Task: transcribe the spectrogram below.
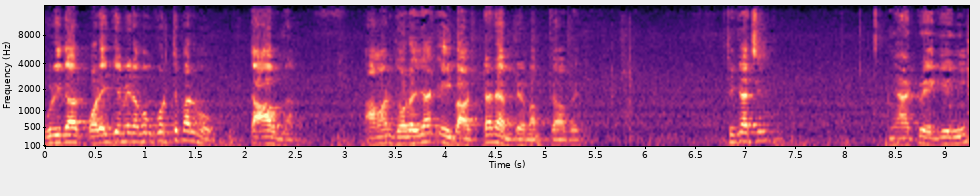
ঘুরিয়ে দেওয়ার পরে কি আমি এরকম করতে পারব? তাও না। আমার ধরে যাক এই বারটার অ্যাম্পিয়ার মাপতে হবে। ঠিক আছে? আমি আর একটু এগিয়ে নিই।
